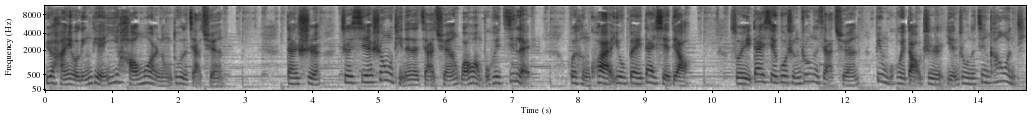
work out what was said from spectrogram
约含有0.1毫摩尔浓度的甲醛，但是这些生物体内的甲醛往往不会积累，会很快又被代谢掉，所以代谢过程中的甲醛并不会导致严重的健康问题。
